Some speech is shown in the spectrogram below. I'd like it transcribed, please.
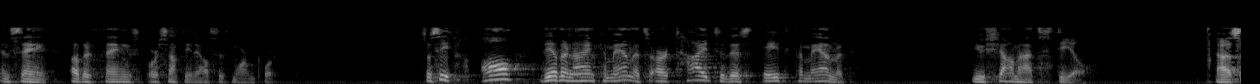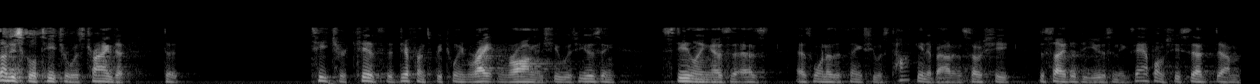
and saying other things or something else is more important. So, see, all the other nine commandments are tied to this eighth commandment you shall not steal. a Sunday school teacher was trying to, to teach her kids the difference between right and wrong, and she was using stealing as, as, as one of the things she was talking about. And so she decided to use an example. And she said, um,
